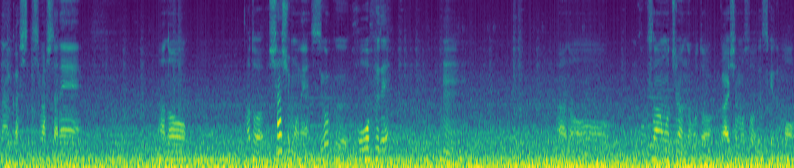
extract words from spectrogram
なんかしましたね。あのあと車種もねすごく豊富でうん。あの国産はもちろんのこと外車もそうですけども。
